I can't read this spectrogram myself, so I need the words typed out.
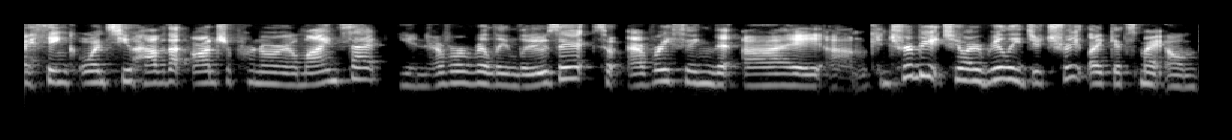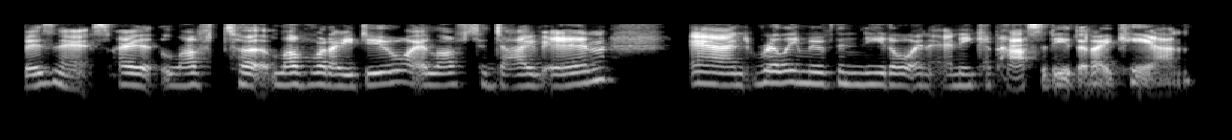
I think once you have that entrepreneurial mindset, you never really lose it. So everything that I um, contribute to, I really do treat like it's my own business. I love to love what I do. I love to dive in and really move the needle in any capacity that I can.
